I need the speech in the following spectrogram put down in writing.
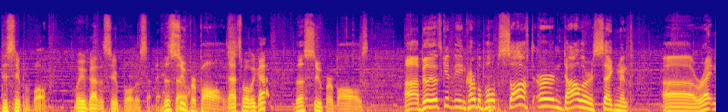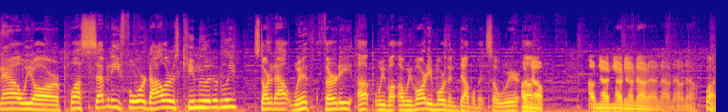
the Super Bowl. We've got the Super Bowl this Sunday. The So Super Balls. That's what we got. the Super Balls. Uh, Billy, let's get the Incredible Pulp soft earned dollars segment. Uh, right now, we are plus seventy-four dollars cumulatively. Started out with thirty up. We've uh, we've already more than doubled it. So we're Oh up. no. Oh no no no no no no no no. What?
